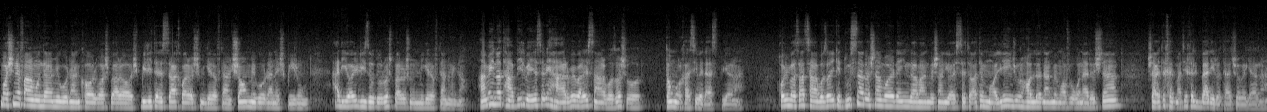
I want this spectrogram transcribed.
ماشین فرمان در میبردن کارواش براش بلیت استخ براش می‌گرفتن شام میبردنش بیرون هدیه های ریز و درشت براشون می‌گرفتن و اینا. همه اینا تبدیل به یه سری حربه برای سربازا شد تا مرخصی به دست بیارن. خب این وسط سربازایی که دوست نداشتن وارد این روند بشن یا استطاعت مالی اینجور حال دادن به موافق نداشتن شرایط خدمتی خیلی بدی رو تجربه کردن.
